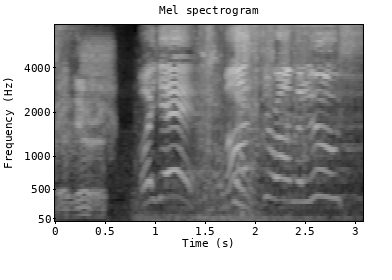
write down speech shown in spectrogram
It's Yoru. Oh yeah! Monster on the loose!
